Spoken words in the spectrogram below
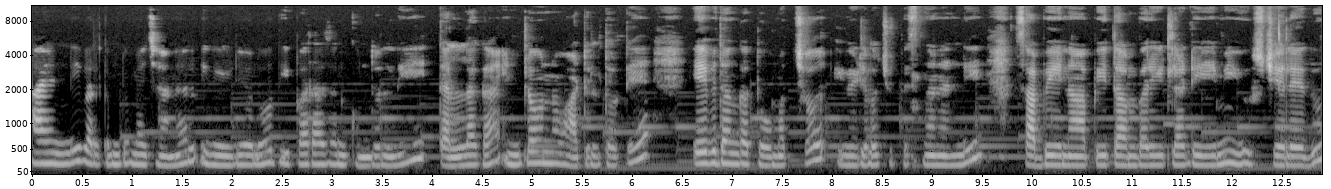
హాయ్ అండి. Welcome to my channel. ఈ వీడియోలో దీపారాజన్ కుందుల్ని తెల్లగా ఇంట్లో ఉన్న వాటిలతోటే ఏ విధంగా తోమచ్చో ఈ వీడియోలో చూపిస్తున్నానండి. సబీనా పీతాంబరి ఇట్లాంటివి ఏమీ యూస్ చేయలేదు.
